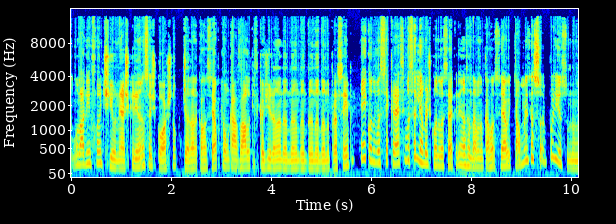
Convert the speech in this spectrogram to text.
o lado infantil, né? As crianças gostam de andar no carrossel, porque é um cavalo que fica girando, andando, andando, andando pra sempre. E aí, quando você cresce, você lembra de quando você era criança, andava no carrossel e tal, mas é só por isso. Não...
